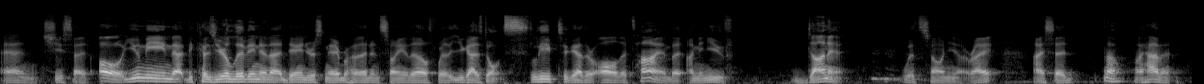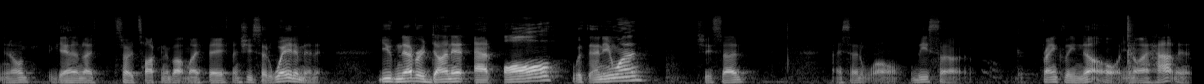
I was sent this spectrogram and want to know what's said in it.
And she said, Oh, you mean that because you're living in that dangerous neighborhood in Sunnyvale where you guys don't sleep together all the time, but I mean, you've done it mm-hmm. with Sonia, right? I said, no, I haven't. You know, again, I started talking about my faith, and she said, Wait a minute. You've never done it at all with anyone? She said. I said, Well, Lisa, frankly, no, you know, I haven't.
